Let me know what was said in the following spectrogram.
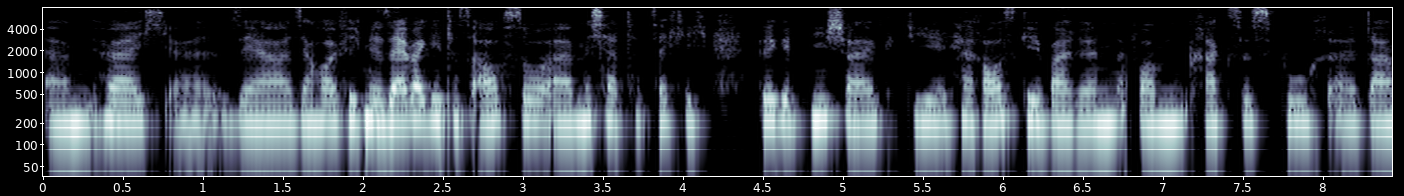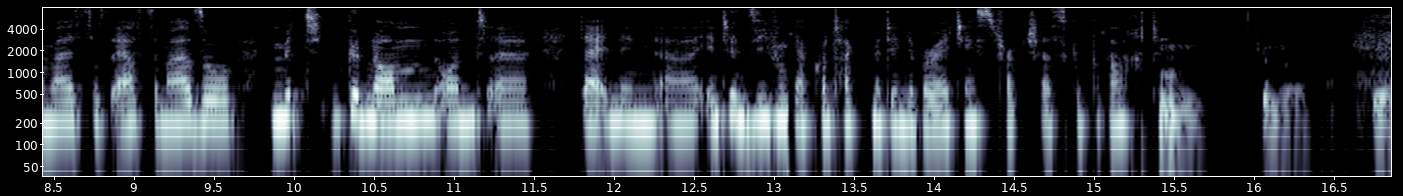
ähm, höre ich äh, sehr, sehr häufig. Mir selber geht es auch so. Äh, mich hat tatsächlich Birgit Nieschalk, die Herausgeberin vom Praxisbuch, äh, damals das erste Mal so mitgenommen und äh, da in den äh, intensiven ja, Kontakt mit den Liberating Structures gebracht. Mhm, genau. Ja.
